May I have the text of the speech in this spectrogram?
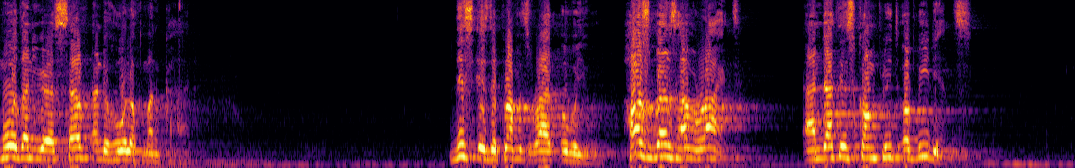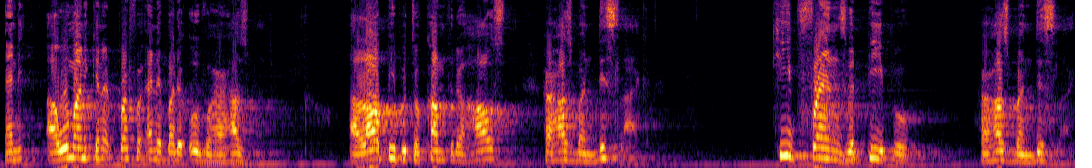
more than yourself, and the whole of mankind. This is the Prophet's right over you. Husbands have a right, and that is complete obedience. And a woman cannot prefer anybody over her husband. Allow people to come to the house her husband dislike. Keep friends with people her husband dislike.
